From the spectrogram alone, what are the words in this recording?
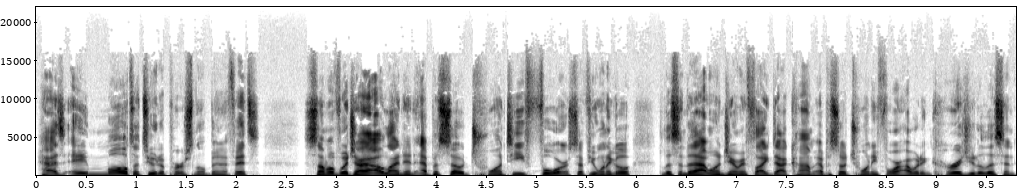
has a multitude of personal benefits, some of which I outlined in episode 24. So if you want to go listen to that one, jeremyflagg.com, episode 24, I would encourage you to listen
